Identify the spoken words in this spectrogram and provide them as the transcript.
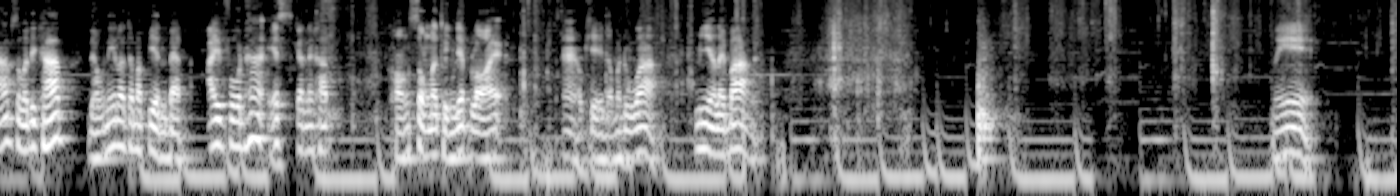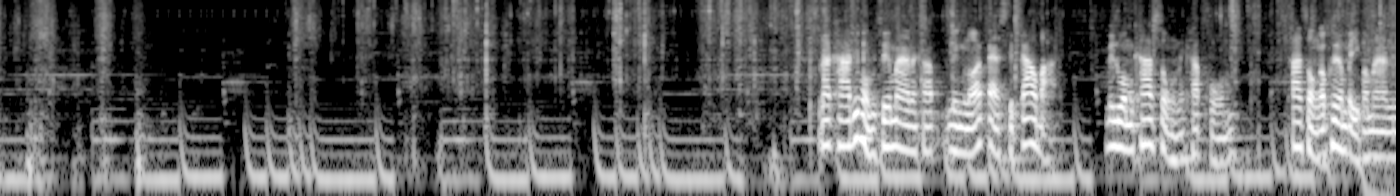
ครับ สวัสดีครับ เดี๋ยววันนี้เราจะมาเปลี่ยนแบต iPhone 5s กันนะครับ ของส่งมาถึงเรียบร้อย อ่า โอเค เดี๋ยวมาดูว่ามีอะไรบ้าง นี่ ราคาที่ผมซื้อมานะครับ 189 บาท ไม่รวมค่าส่งนะครับผม ค่าส่งก็เพิ่มไปอีกประมาณ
